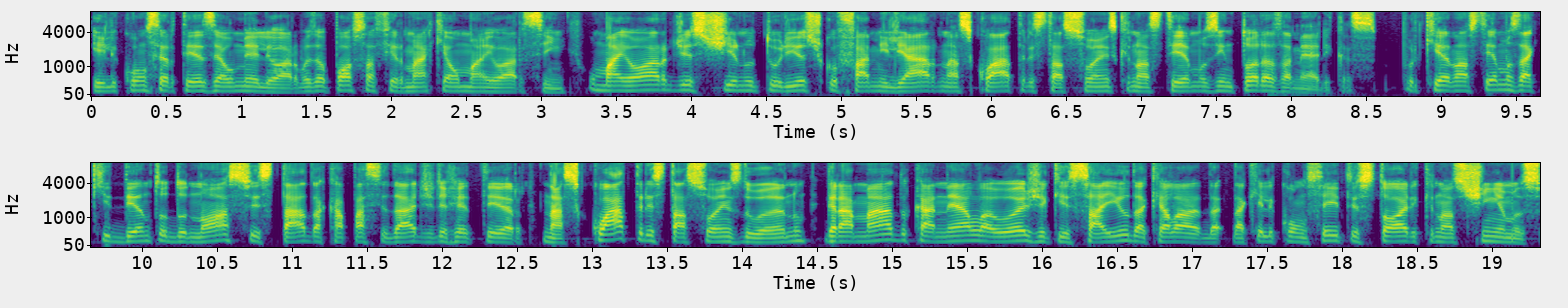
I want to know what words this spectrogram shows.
ele com certeza é o melhor, mas eu posso afirmar que é o maior sim. O maior destino turístico familiar nas quatro estações que nós temos em todas as Américas. Porque nós temos aqui dentro do nosso estado a capacidade de reter nas quatro estações do ano, Gramado, Canela hoje que saiu daquela, da, daquele conceito histórico que nós tínhamos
